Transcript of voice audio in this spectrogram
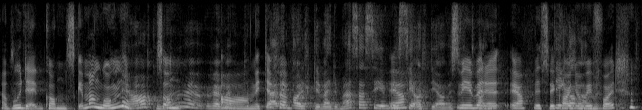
Jeg har vært der ganske mange ganger nå. Ja, sånn. Jeg, aner ikke, jeg vil alltid være med, så jeg sier, vi Ja. sier alltid ja hvis vi vi, kan. bare, ja, hvis vi De kan og vi får.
